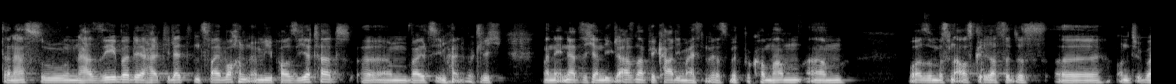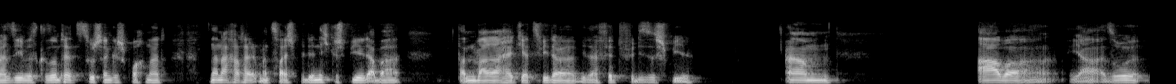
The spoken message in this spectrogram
dann hast du einen Hasebe, der halt die letzten zwei Wochen irgendwie pausiert hat, ähm, weil es ihm halt wirklich, man erinnert sich an die Glasner PK, die meisten, die das mitbekommen haben, ähm, wo er so ein bisschen ausgerastet ist äh, und über Hasebes Gesundheitszustand gesprochen hat. Danach hat er halt mal zwei Spiele nicht gespielt, aber dann war er halt jetzt wieder, wieder fit für dieses Spiel. Ähm, aber ja, also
